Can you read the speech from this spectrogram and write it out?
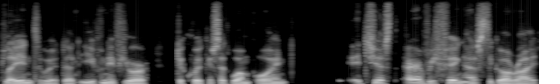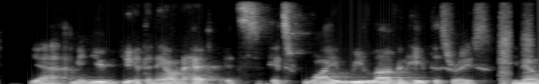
play into it that even if you're the quickest at one point, it just everything has to go right. Yeah, I mean, you you hit the nail on the head. It's it's why we love and hate this race. You know,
